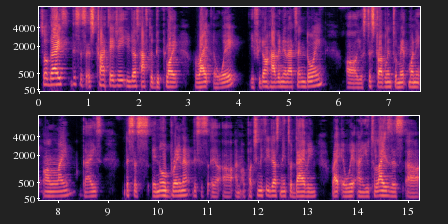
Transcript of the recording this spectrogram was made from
So guys, this is a strategy you just have to deploy right away. If you don't have any other thing doing or you're still struggling to make money online, guys, this is a no-brainer. This is a, uh, an opportunity. You just need to dive in right away and utilize this uh,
